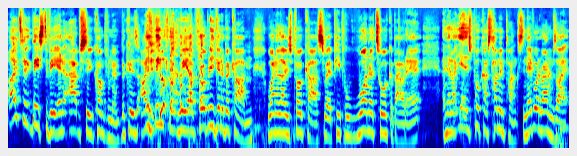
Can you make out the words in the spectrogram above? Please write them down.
I took, I took this to be an absolute compliment because I think that we are probably going to become one of those podcasts where people want to talk about it and they're like, yeah, this podcast, Humming Punks. And everyone around them's like,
